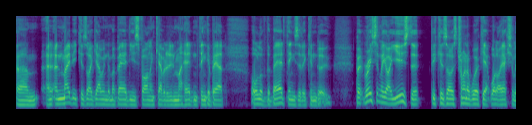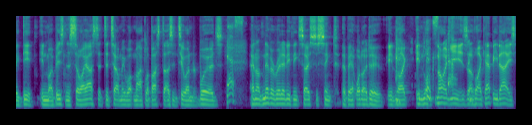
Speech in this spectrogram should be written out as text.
Um, and, and, maybe because I go into my bad news filing cabinet in my head and think about all of the bad things that it can do. But recently I used it because I was trying to work out what I actually did in my business. So I asked it to tell me what Mark LeBusque does in 200 words. Yes. And I've never read anything so succinct about what I do in like in like exactly. nine years of like happy days.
